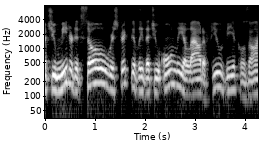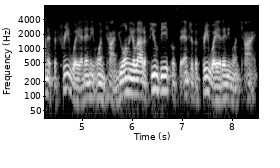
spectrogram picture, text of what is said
but you metered it so restrictively that you only allowed a few vehicles on at the freeway at any one time. You only allowed a few vehicles to enter the freeway at any one time.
